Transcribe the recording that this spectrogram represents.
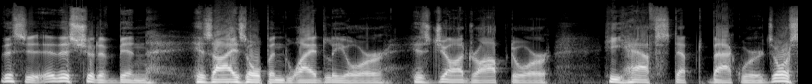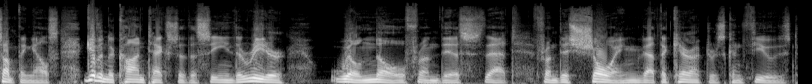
This, this should have been his eyes opened widely or his jaw dropped or he half stepped backwards or something else. Given the context of the scene, the reader will know from this that from this showing that the character is confused.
